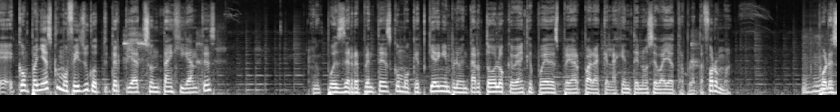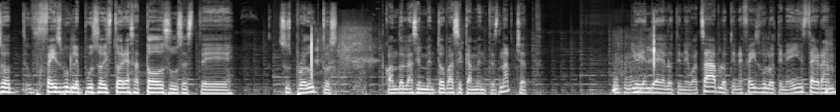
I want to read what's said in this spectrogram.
eh, compañías como Facebook o Twitter que ya son tan gigantes, pues de repente es como que quieren implementar todo lo que vean que puede despegar para que la gente no se vaya a otra plataforma. Por eso Facebook le puso historias a todos sus este sus productos cuando las inventó básicamente Snapchat. Y hoy en día ya lo tiene WhatsApp, lo tiene Facebook, lo tiene Instagram.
